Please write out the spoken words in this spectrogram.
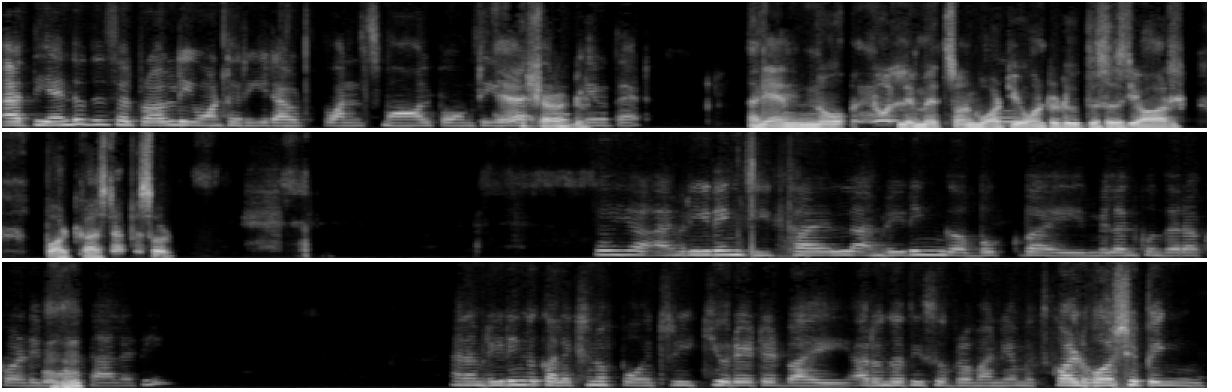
at the end of this, I'll probably want to read out one small poem to you Yeah, sure. okay with that. Again, no no limits on what you want to do. This is your podcast episode. So yeah, I'm reading Jeet Thayil. I'm reading a book by Milan Kundera called Mhm. Immortality. And I'm reading a collection of poetry curated by Arundhati Subramaniam. It's called Worshipping.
